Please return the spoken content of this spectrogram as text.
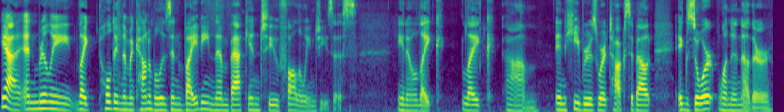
Yeah, and really like holding them accountable is inviting them back into following Jesus. You know, like like um, in Hebrews where it talks about exhort one another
